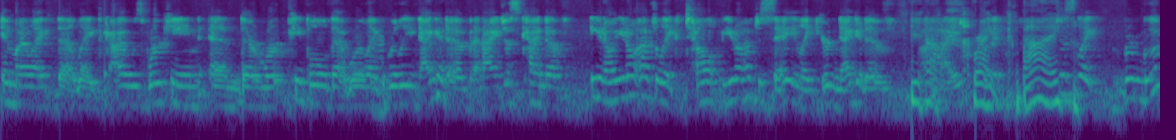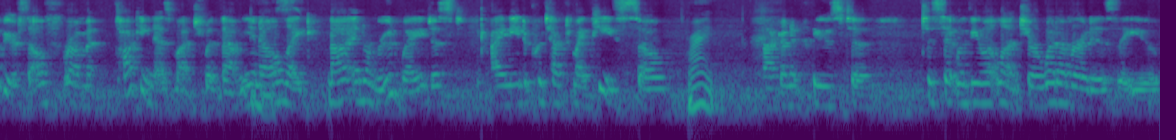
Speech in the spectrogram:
in my life that like I was working and there were people that were like really negative and I just kind of you know you don't have to like tell you don't have to say like you're negative Yeah, bye, right. Bye. just like remove yourself from talking as much with them you know Yes. like not in a rude way just I need to protect my peace so Right. not going to choose to to sit with you at lunch or whatever it is that you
